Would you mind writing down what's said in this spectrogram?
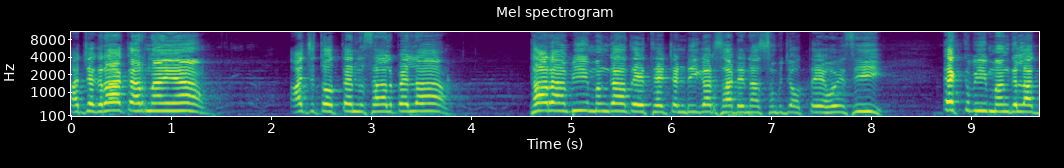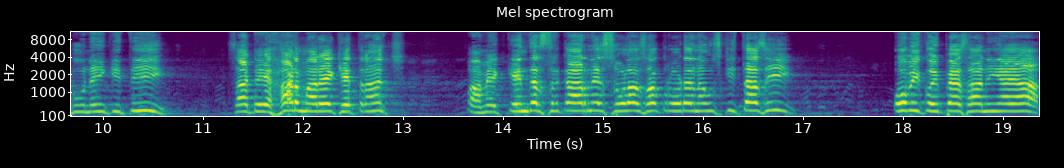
ਅੱਜ ਅਗਰਾ ਕਰਨ ਆਏ ਆ। ਅੱਜ ਤੋਂ 3 ਸਾਲ ਪਹਿਲਾਂ 18 20 ਮੰਗਾਂ ਤੇ ਇੱਥੇ ਚੰਡੀਗੜ੍ਹ ਸਾਡੇ ਨਾਲ ਸਮਝੌਤੇ ਹੋਏ ਸੀ। ਇੱਕ ਵੀ ਮੰਗ ਲਾਗੂ ਨਹੀਂ ਕੀਤੀ। ਸਾਡੇ ਹੜ ਮਾਰੇ ਖੇਤਰਾਂ 'ਚ, ਭਾਵੇਂ ਕੇਂਦਰ ਸਰਕਾਰ ਨੇ 1600 ਕਰੋੜ ਅਨਾਉਂਸ ਕੀਤਾ ਸੀ। ਉਹ ਵੀ ਕੋਈ ਪੈਸਾ ਨਹੀਂ ਆਇਆ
